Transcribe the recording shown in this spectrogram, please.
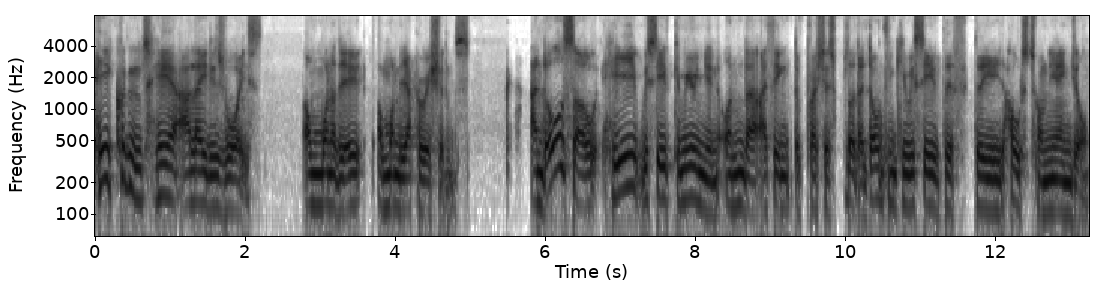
he couldn't hear Our Lady's voice on one of the on one of the apparitions. And also, he received communion under, I think, the precious blood. I don't think he received the the host from the angel.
